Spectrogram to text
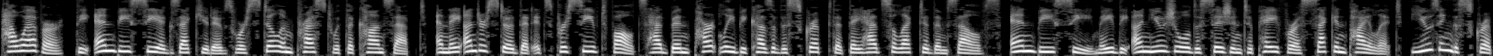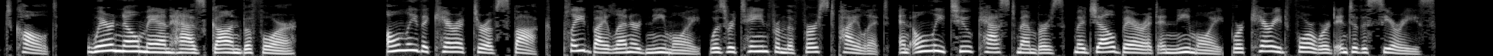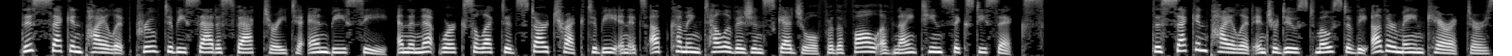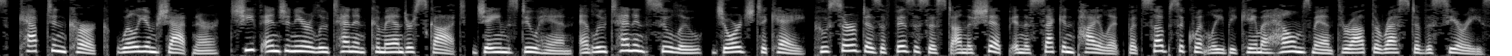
However, the NBC executives were still impressed with the concept, and they understood that its perceived faults had been partly because of the script that they had selected themselves. NBC made the unusual decision to pay for a second pilot, using the script called Where No Man Has Gone Before. Only the character of Spock, played by Leonard Nimoy, was retained from the first pilot, and only two cast members, Majel Barrett and Nimoy, were carried forward into the series. This second pilot proved to be satisfactory to NBC, and the network selected Star Trek to be in its upcoming television schedule for the fall of 1966. The second pilot introduced most of the other main characters, Captain Kirk, William Shatner, Chief Engineer Lieutenant Commander Scott, James Doohan, and Lieutenant Sulu, George Takei, who served as a physicist on the ship in the second pilot but subsequently became a helmsman throughout the rest of the series.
